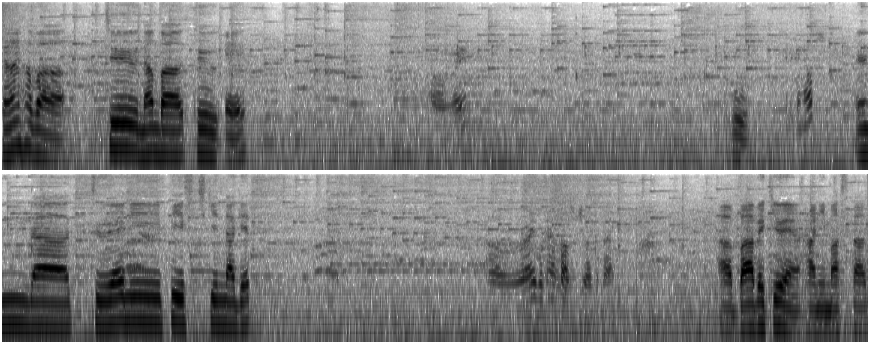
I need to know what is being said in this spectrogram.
Can I have a two number two A? Ooh. Anything else? And uh, to any piece chicken nugget. Alright, what kind of sauce would you like with that? Uh, barbecue and honey mustard.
